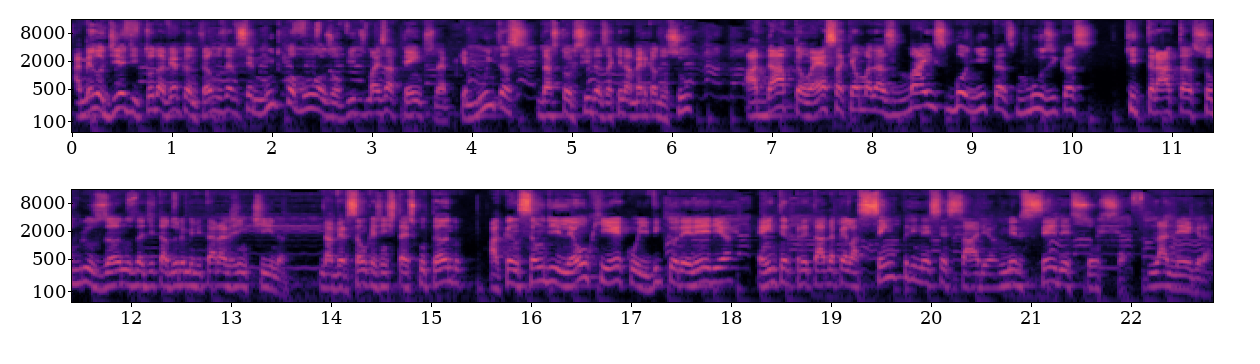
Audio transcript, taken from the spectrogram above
A melodia de Todavia Cantamos deve ser muito comum aos ouvidos mais atentos, né? Porque muitas das torcidas aqui na América do Sul adaptam essa que é uma das mais bonitas músicas que trata sobre os anos da ditadura militar argentina. Na versão que a gente está escutando, a canção de León Gieco e Victor Heredia é interpretada pela sempre necessária Mercedes Sosa, La Negra.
